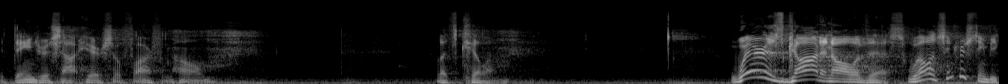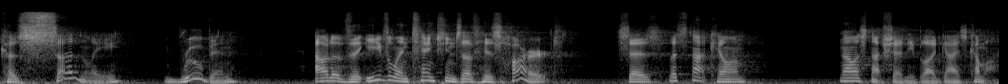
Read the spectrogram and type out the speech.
It's dangerous out here so far from home. Let's kill him. Where is God in all of this? Well, it's interesting because suddenly Reuben, out of the evil intentions of his heart, says, Let's not kill him. No, let's not shed any blood, guys. Come on.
